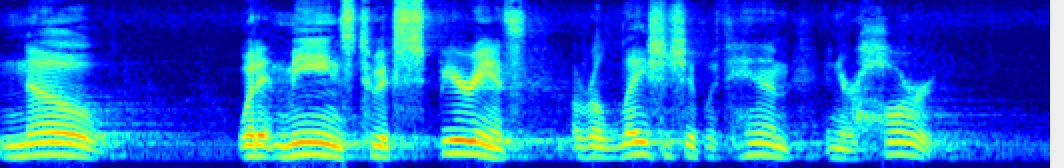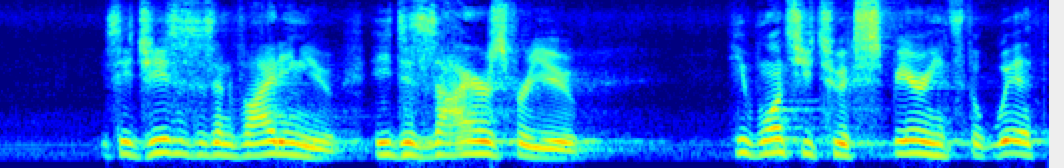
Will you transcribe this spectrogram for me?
know what it means to experience a relationship with him in your heart. You see, Jesus is inviting you, he desires for you. He wants you to experience the width,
